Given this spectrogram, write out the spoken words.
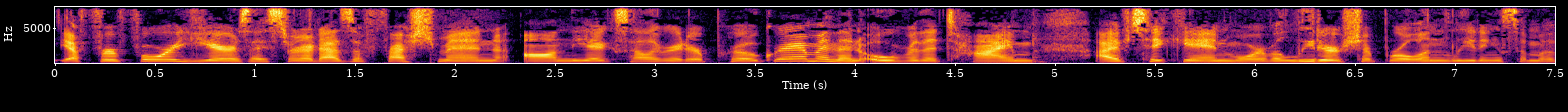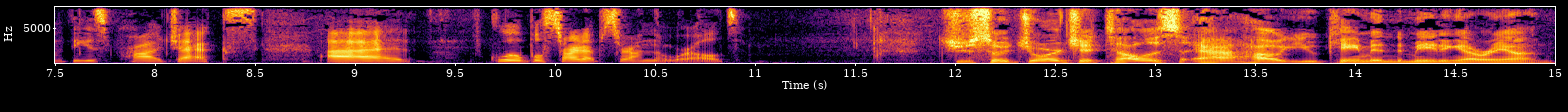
Yeah, for four years, I started as a freshman on the accelerator program, and then over the time, I've taken more of a leadership role in leading some of these projects, uh, global startups around the world. So, Georgia, tell us how how you came into meeting Ariane.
